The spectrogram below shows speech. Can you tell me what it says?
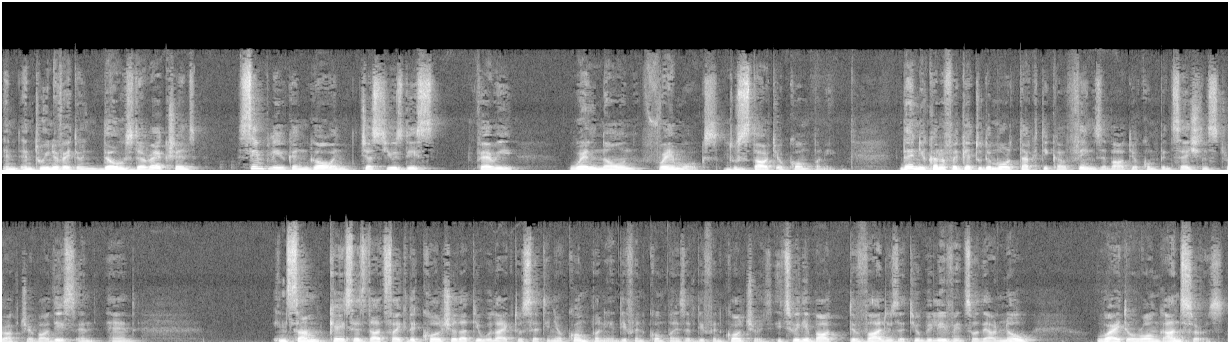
and, and to innovate in those directions simply you can go and just use these very well-known frameworks mm-hmm. to start your company. Then you kind of get to the more tactical things about your compensation structure about this and and in some cases that's like the culture that you would like to set in your company and different companies have different cultures. It's really about the values that you believe in. So there are no right or wrong answers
